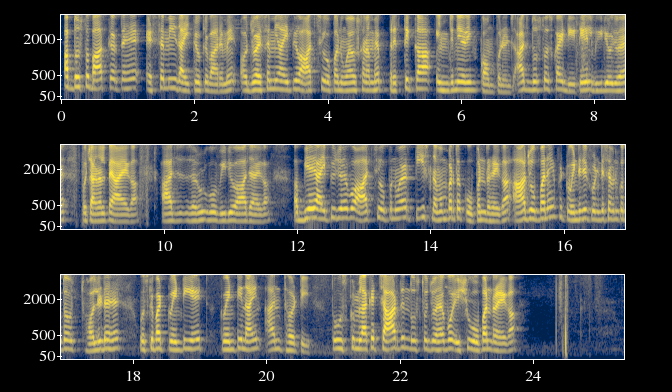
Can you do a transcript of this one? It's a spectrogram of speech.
अब दोस्तों बात करते हैं एस एम ईज आई के बारे में और जो एस एम ई आई आज से ओपन हुआ है, उसका नाम है प्रितिका इंजीनियरिंग कंपोनेंट्स आज दोस्तों इसका एक डिटेल वीडियो जो है, वो चैनल पे आएगा। आज ज़रूर वो वीडियो आ जाएगा। अब ये आईपीओ जो है, वो आज से ओपन हुआ है और तीस नवंबर तक ओपन रहेगा। आज ओपन है, फिर ट्वेंटी सिक्स ट्वेंटी सेवन को तो हॉलीडे है, उसके बाद twenty eight twenty nine and thirty तो उसको मिला के चार दिन दोस्तों जो है, वो इशू ओपन रहेगा।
